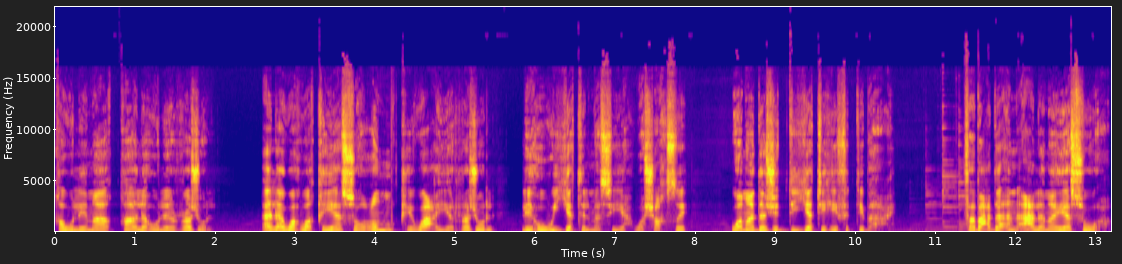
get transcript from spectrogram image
قول ما قاله للرجل ألا وهو قياس عمق وعي الرجل لهوية المسيح وشخصه ومدى جديته في اتباعه. فبعد أن أعلم يسوع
